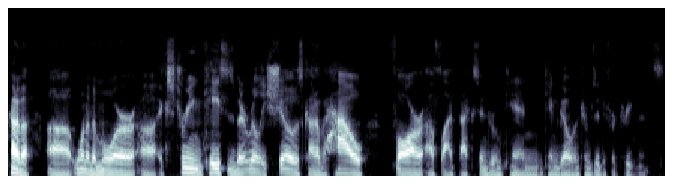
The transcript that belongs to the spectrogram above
kind of a, uh, one of the more uh, extreme cases, but it really shows kind of how far a flat back syndrome can, can go in terms of different treatments.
